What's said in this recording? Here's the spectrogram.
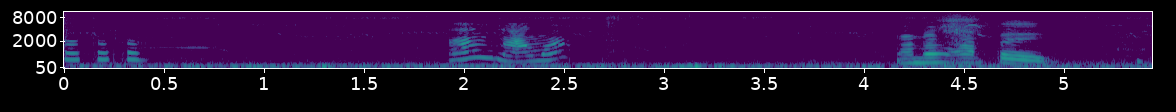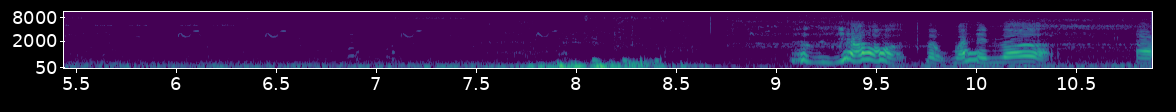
ទៅទៅទៅអើឡើងមកអានឹងអត់ទេទៅយកទៅបេះលើអើ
